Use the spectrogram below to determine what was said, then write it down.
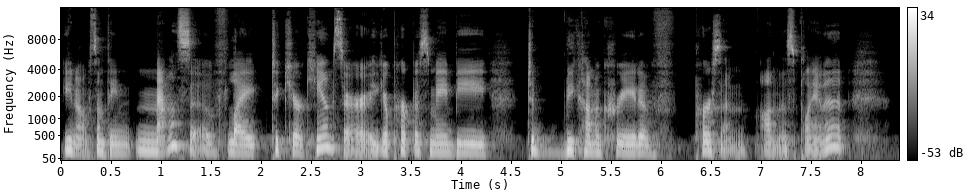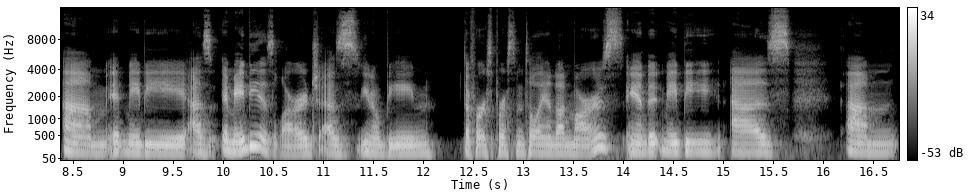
you know, something massive like to cure cancer. Your purpose may be to become a creative person on this planet. Um, it may be as it may be as large as, you know, being the first person to land on Mars, and it may be as um,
